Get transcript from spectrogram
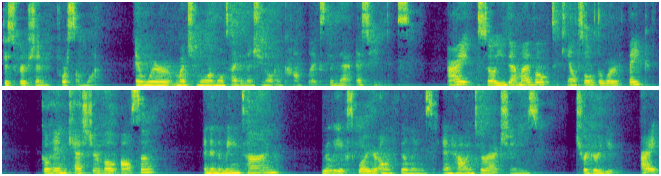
description for someone. And we're much more multidimensional and complex than that as humans. All right, so you got my vote to cancel the word fake. Go ahead and cast your vote also. And in the meantime, really explore your own feelings and how interactions trigger you. All right,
